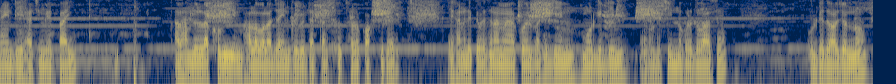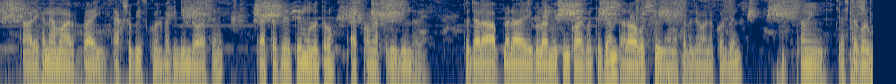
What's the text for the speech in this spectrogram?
ninety hatching rate পাই। আলহামদুলিল্লাহ খুবই ভালো বলা যায় ইনকিউবেটারটা ছোটো ককশিটের এখানে দেখতে পাচ্ছেন আমি কোয়েল পাখির ডিম, মুরগির ডিম, এগুলো চিহ্ন করে দেওয়া আছে, উল্টে দেওয়ার জন্য। আর এখানে আমার প্রায় একশো পিস কোয়েল পাখির ডিম দেওয়া আছে। একটা ট্রেতে মূলত এক কম একশো পিস ডিম ধরে। তো যারা আপনারা এগুলা মেশিন ক্রয় করতে চান, তারা অবশ্যই আমার সাথে যোগাযোগ করবেন। আমি চেষ্টা করব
